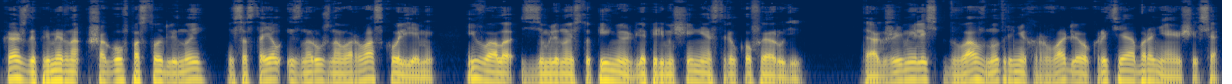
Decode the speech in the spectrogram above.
Каждый примерно шагов по сто длиной и состоял из наружного рва с кольями и вала с земляной ступенью для перемещения стрелков и орудий. Также имелись два внутренних рва для укрытия обороняющихся.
